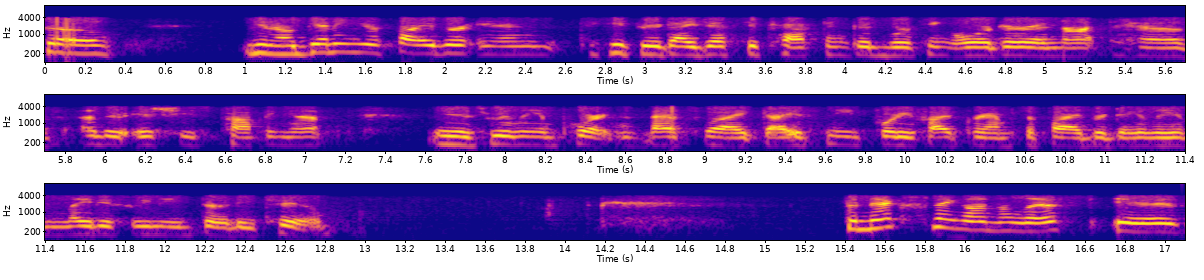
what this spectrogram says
so, you know, getting your fiber in to keep your digestive tract in good working order and not to have other issues popping up is really important. That's why guys need 45 grams of fiber daily, and ladies, we need 32. The next thing on the list is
